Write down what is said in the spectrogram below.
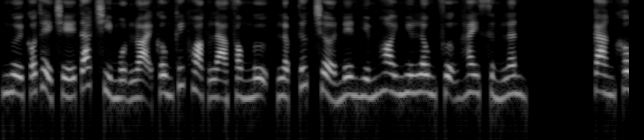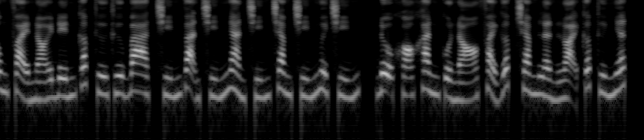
người có thể chế tác chỉ một loại công kích hoặc là phòng ngự, lập tức trở nên hiếm hoi như lông phượng hay sừng lân. Càng không phải nói đến cấp thứ thứ ba 9 vạn 9.999, độ khó khăn của nó phải gấp trăm lần loại cấp thứ nhất.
